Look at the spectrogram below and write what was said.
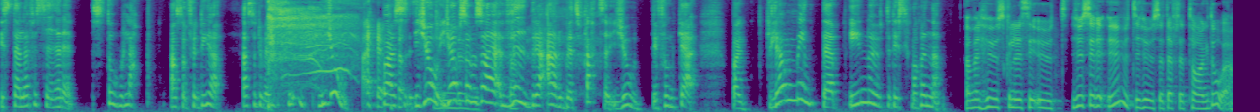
Istället för att säga det, stor lapp. Alltså för det, alltså du vet, jo, bara, jo, jag som så här vidriga arbetsplatser, jo, det funkar. Bara glöm inte in och ut i diskmaskinen. Ja, men hur skulle det se ut? Hur ser det ut i huset efter ett tag då?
